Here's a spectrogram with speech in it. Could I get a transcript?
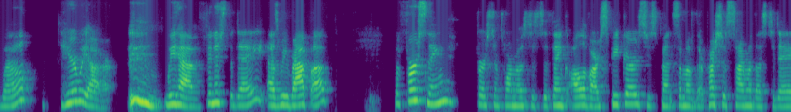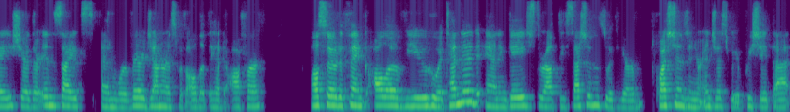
Well, here we are. We have finished the day as we wrap up. The first thing, first and foremost, is to thank all of our speakers who spent some of their precious time with us today, shared their insights, and were very generous with all that they had to offer. Also to thank all of you who attended and engaged throughout these sessions with your questions and your interest. We appreciate that.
